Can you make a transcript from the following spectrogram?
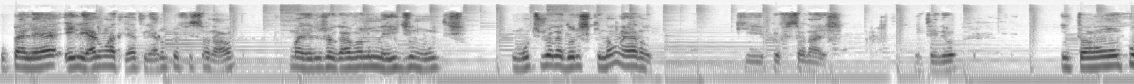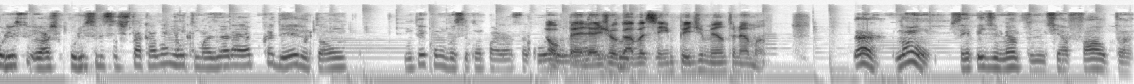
o Pelé, ele era um atleta, ele era um profissional, mas ele jogava no meio de muitos muitos jogadores que não eram que profissionais, entendeu? Então, por isso, eu acho que por isso ele se destacava muito, mas era a época dele, então não tem como você comparar essa coisa. O Pelé né? jogava sem impedimento, né, mano? É, não, sem impedimento, não tinha falta,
